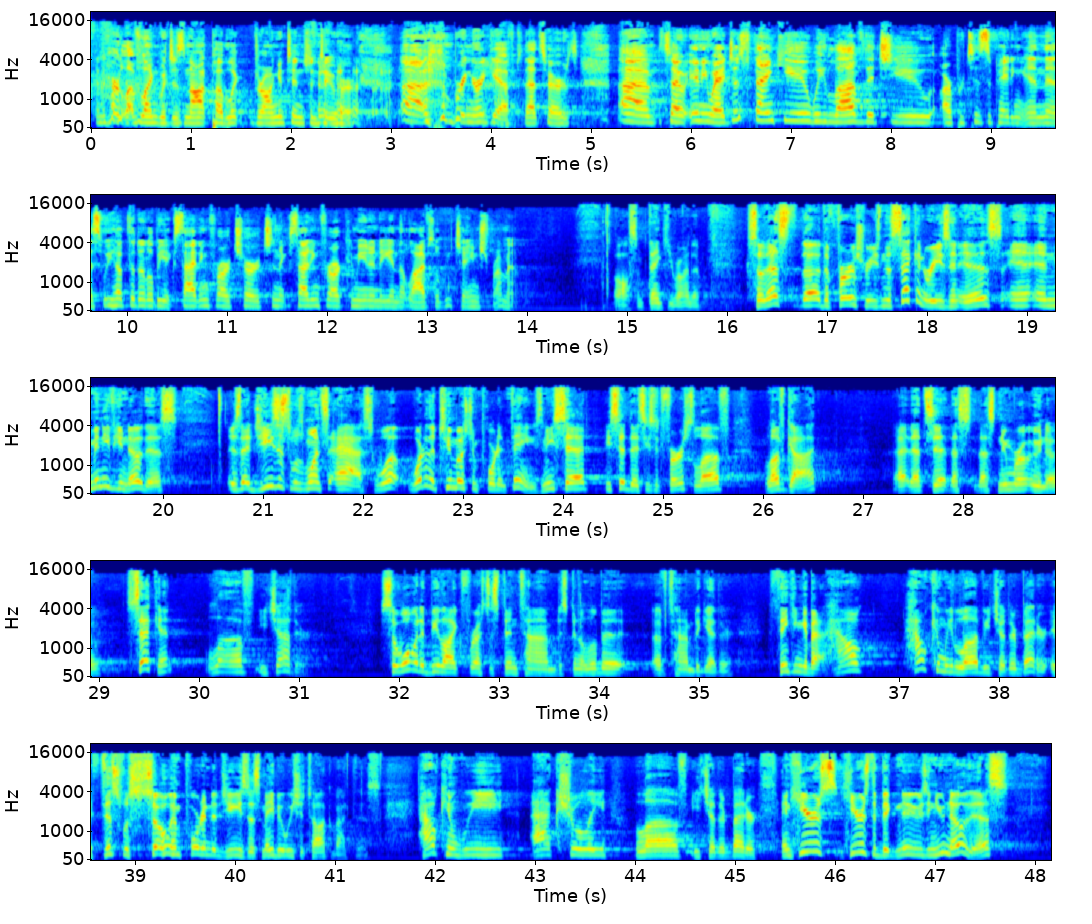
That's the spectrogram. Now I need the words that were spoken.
And her love language is not public drawing attention to her. Uh, bring her a gift, that's hers. Um, so, anyway, just thank you. We love that you are participating in this. We hope that it'll be exciting for our church and exciting for our community and that lives will be changed from it. Awesome. Thank you, Rhonda. So, that's the, the first reason. The second reason is, and, and many of you know this, is that Jesus was once asked, what, what are the two most important things? And he said, he said this. He said, first, love, love God. That's it. That's, that's numero uno. Second, love each other. So, what would it be like for us to spend time, to spend a little bit of time together, thinking about how, how can we love each other better? If this was so important to Jesus, maybe we should talk about this. How can we actually love each other better? And here's, here's the big news, and you know this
